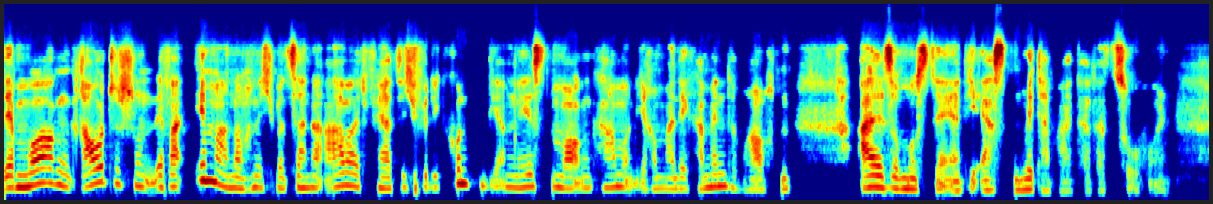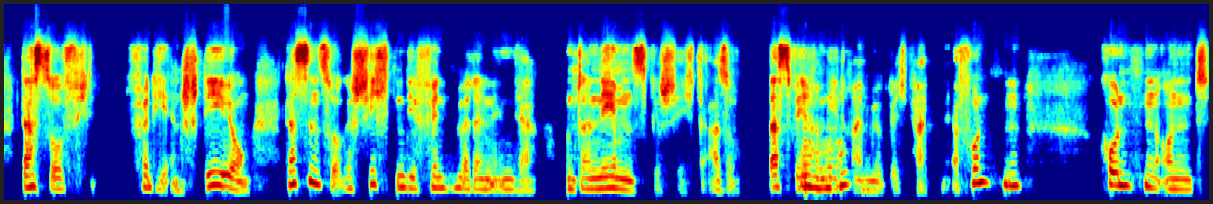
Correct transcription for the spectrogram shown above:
Der Morgen graute schon und er war immer noch nicht mit seiner Arbeit fertig für die Kunden, die am nächsten Morgen kamen und ihre Medikamente brauchten. Also musste er die ersten Mitarbeiter dazu holen. Das so für die Entstehung. Das sind so Geschichten, die finden wir dann in der Unternehmensgeschichte. Also das wären mhm. die drei Möglichkeiten. Erfunden, Kunden und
